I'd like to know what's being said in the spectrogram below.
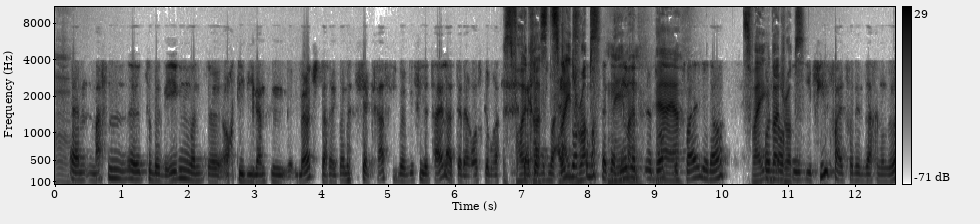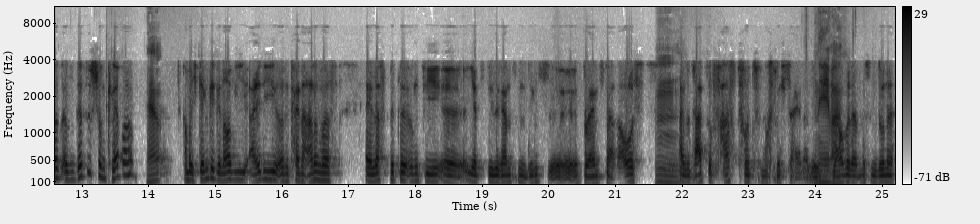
Mhm. ähm, Massen äh, zu bewegen und äh, auch die, die ganzen Merch-Sachen. Ich meine, das ist ja krass, über wie viele Teile hat der da rausgebracht. Das ist voll krass. Zwei Drops? Gemacht, Nee, Mann. äh, Drops, Ja, ja. zwei, genau. Zwei Und auch die, Überdrops. die Vielfalt von den Sachen und sowas. Also das ist schon clever. Ja. Aber ich denke, genau wie Aldi und keine Ahnung was, ey, lasst bitte irgendwie äh, jetzt diese ganzen Dings, äh, Brands da raus. Hm. Also gerade so Fast Food muss nicht sein. Also Nee, ich wa? glaube, da müssen so eine,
